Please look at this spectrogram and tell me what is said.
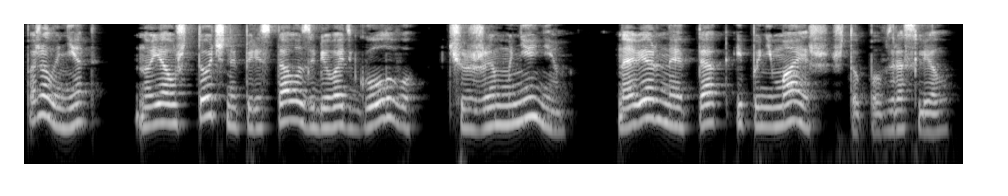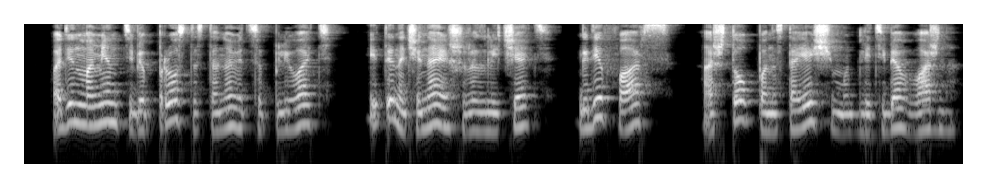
Пожалуй, нет. Но я уж точно перестала забивать голову чужим мнением. Наверное, так и понимаешь, что повзрослел. В один момент тебе просто становится плевать, и ты начинаешь различать, где фарс, а что по-настоящему для тебя важно.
